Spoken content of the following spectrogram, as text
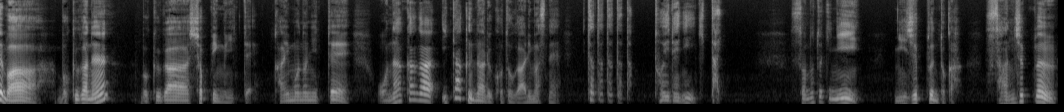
えば僕がね僕がショッピングに行って買い物に行ってお腹が痛くなることがありますね。いたたたたたトイレに行きたい。その時に20分とか30分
